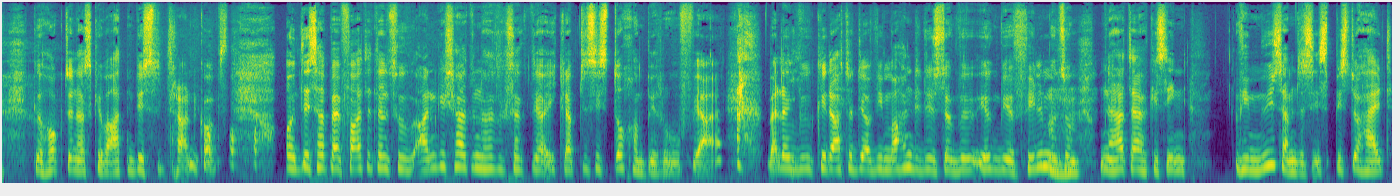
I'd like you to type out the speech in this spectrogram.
gehockt und hast gewartet, bis du drankommst. Und das hat mein Vater dann so angeschaut und hat gesagt, ja, ich glaube, das ist doch ein Beruf, ja. Weil er gedacht hat, ja, wie machen die das? Irgendwie ein Film mhm. und so. Mhm. Und dann hat er gesehen, wie mühsam das ist, bis du halt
